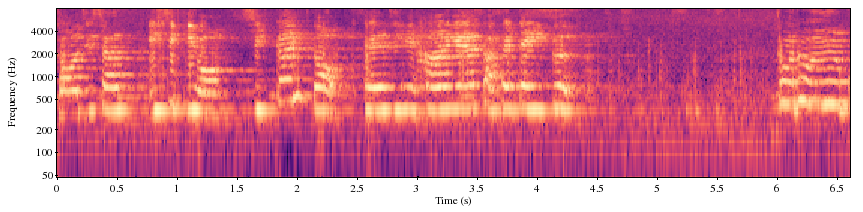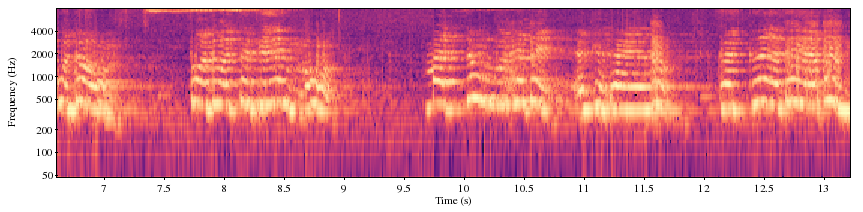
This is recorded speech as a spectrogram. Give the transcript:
当事者意識をしっかりと政治に反映させていくということを届けてもまっとうでけだよかっこでやばい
